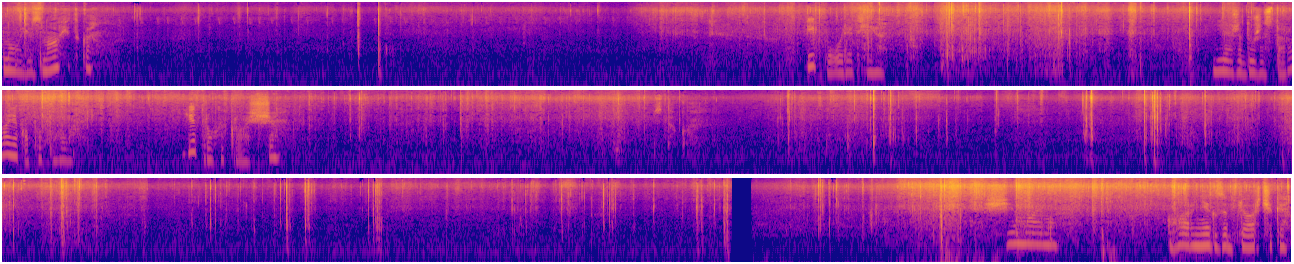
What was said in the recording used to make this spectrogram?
Знову знахідка. І поряд є. Є вже дуже стара, яка пропала. Є трохи краще. Ось так. Ще маємо гарні екземплярчики.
